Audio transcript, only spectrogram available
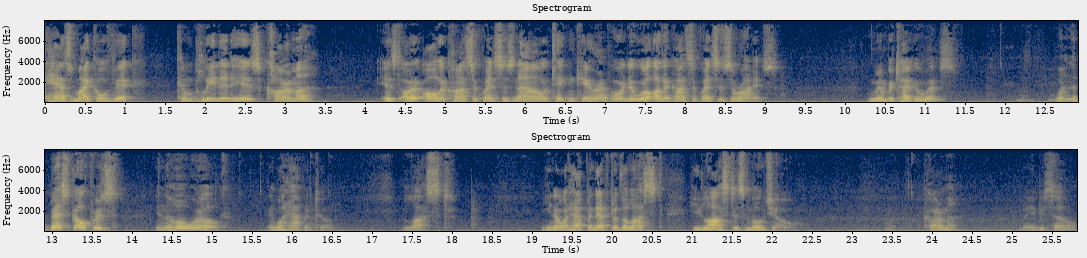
Has Michael Vick completed his karma? Is are all the consequences now taken care of, or will other consequences arise? Remember Tiger Woods? One of the best golfers in the whole world. And what happened to him? Lust. You know what happened after the lust? He lost his mojo. Karma? Maybe so.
